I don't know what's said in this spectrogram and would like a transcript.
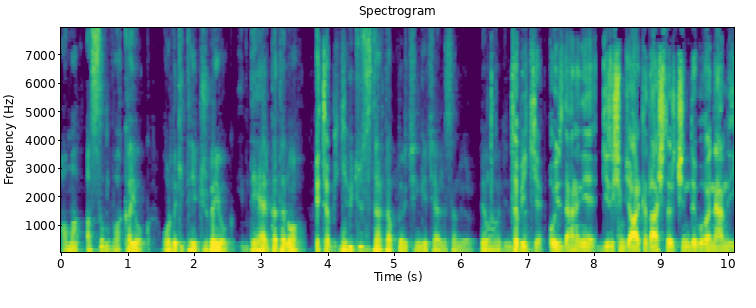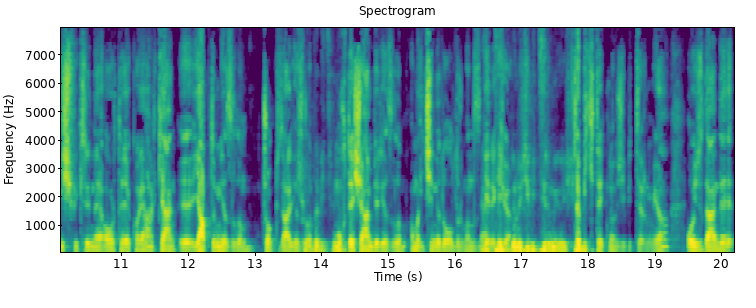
Ama asıl vaka yok. Oradaki tecrübe yok. Değer katan o. E tabii ki. Bu bütün startuplar için geçerli sanıyorum. Devam edin. Tabii lütfen. ki. O yüzden hani girişimci arkadaşlar için de bu önemli. İş fikrini ortaya koyarken e, yaptım yazılım. Çok güzel yazılım. Muhteşem bir yazılım ama içini doldurmanız yani gerekiyor. Teknoloji bitirmiyor işi. Tabii ki teknoloji bitirmiyor. O yüzden de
